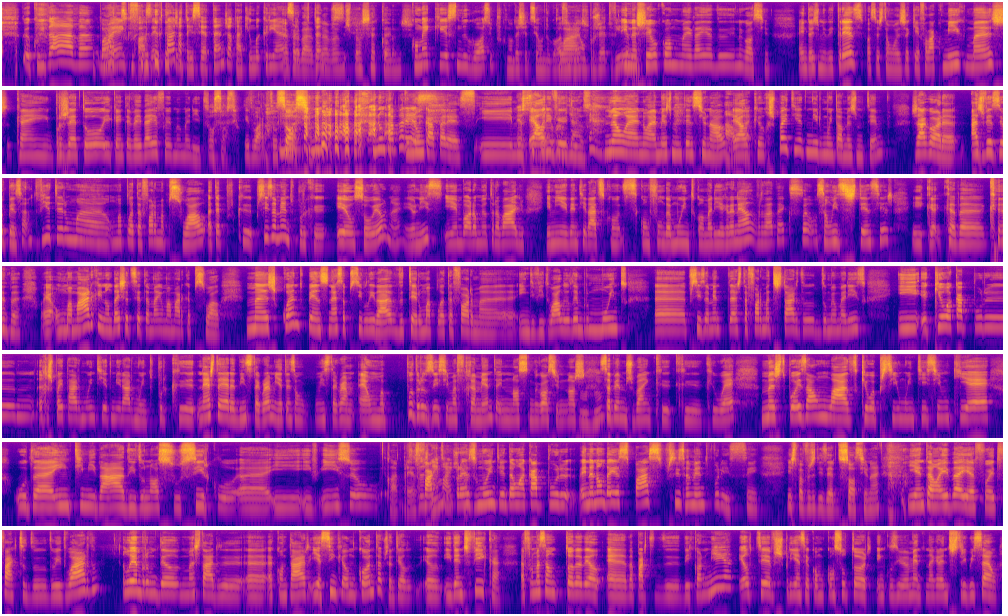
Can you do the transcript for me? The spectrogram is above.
cuidada, não é? Em que fase é que está? Já tem sete anos, já está aqui uma criança. É verdade, portanto, vamos para os sete anos. Como é que esse negócio, porque não deixa de ser um negócio, claro. é? um projeto de vida. E nasceu como uma ideia de negócio em 2013. Vocês estão hoje aqui a falar comigo, mas quem projetou e quem teve a ideia foi o meu marido. O sócio. Eduardo, o sócio. nunca, aparece. Que nunca aparece. E é, é algo que não é, não é mesmo intencional, ah, é okay. algo que eu respeito e admiro muito ao mesmo tempo. Já agora, às vezes eu penso, ah, devia ter uma, uma plataforma pessoal, até porque, precisamente porque eu sou eu, né? eu nisso, e embora o meu trabalho e a minha identidade se, se confunda muito com Maria Granel, a verdade é que são, são existências e cada, cada é uma marca e não deixa de ser também uma marca pessoal. Mas quando penso nessa possibilidade de ter uma plataforma individual, eu lembro muito Uh, precisamente desta forma de estar do, do meu marido e que eu acabo por uh, respeitar muito e admirar muito, porque nesta era de Instagram, e atenção, o Instagram é uma poderosíssima ferramenta e no nosso negócio nós uhum. sabemos bem que, que, que, o é, mas depois há um lado que eu aprecio muitíssimo que é o da intimidade e do nosso círculo uh, e, e, e, isso eu claro, prezas de facto, mais, prezo claro. muito então acabo por ainda não dei esse passo precisamente por isso sim, isto para vos dizer do sócio, não é? e então a ideia foi de facto do, do Eduardo Lembro-me dele mais uh, a contar, e assim que ele me conta, portanto, ele, ele, identifica, a formação toda dele é da parte de, de economia, ele teve experiência como consultor, inclusivamente na grande distribuição,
